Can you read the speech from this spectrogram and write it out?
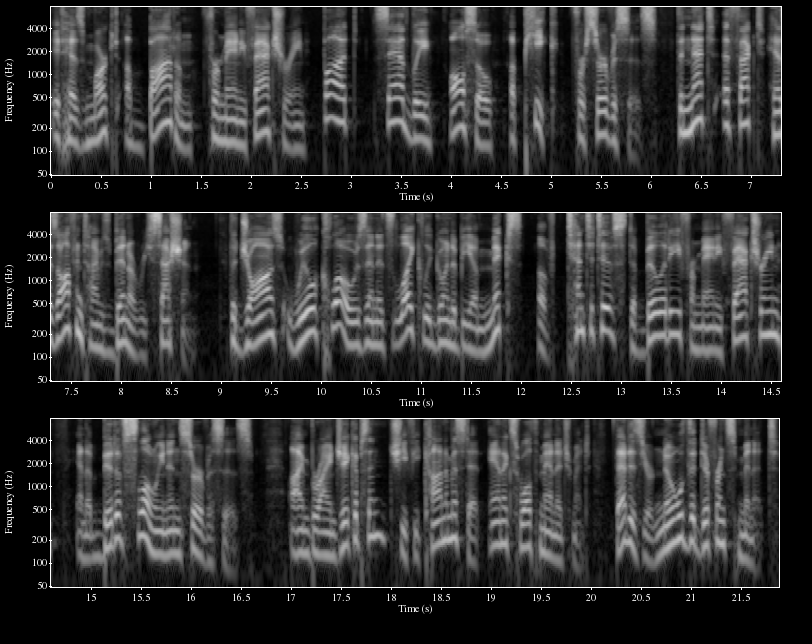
it has marked a bottom for manufacturing, but sadly, also a peak for services. The net effect has oftentimes been a recession. The jaws will close, and it's likely going to be a mix of tentative stability from manufacturing and a bit of slowing in services. I'm Brian Jacobsen, Chief Economist at Annex Wealth Management. That is your Know the Difference Minute.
